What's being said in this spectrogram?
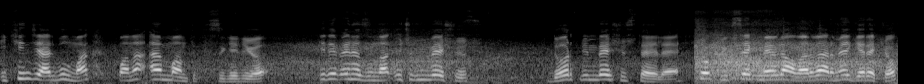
ikinci el bulmak bana en mantıklısı geliyor. Gidip en azından 3500, 4500 TL çok yüksek mevlalar vermeye gerek yok.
